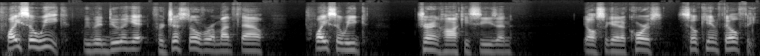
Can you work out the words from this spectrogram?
twice a week. We've been doing it for just over a month now, twice a week during hockey season. You also get, of course, Silky and Filthy,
